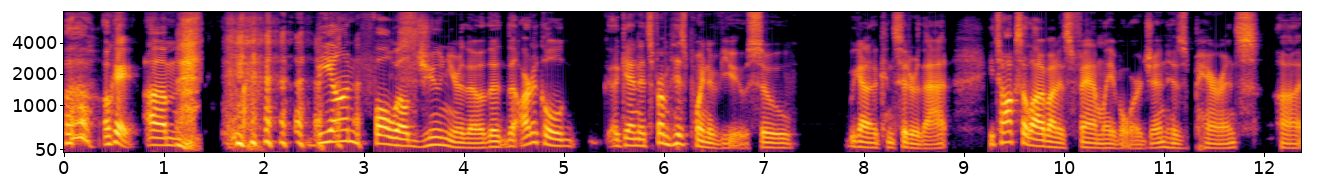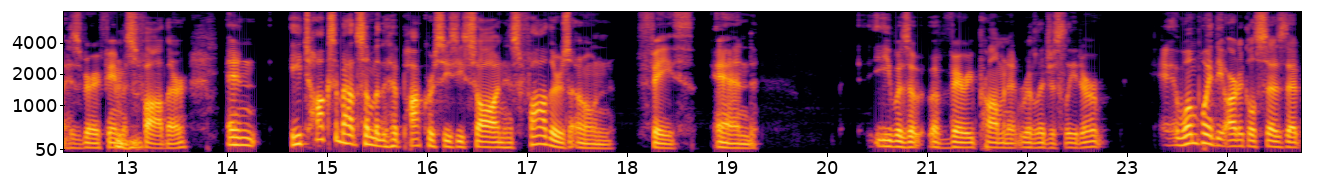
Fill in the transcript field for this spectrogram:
okay. Um, beyond Falwell Jr., though, the, the article, again, it's from his point of view. So we got to consider that. He talks a lot about his family of origin, his parents, uh, his very famous Mhm. father. And he talks about some of the hypocrisies he saw in his father's own faith. And he was a, a very prominent religious leader. At one point, the article says that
